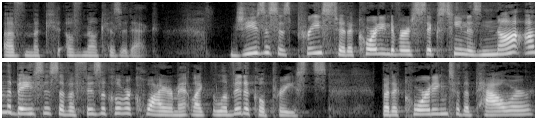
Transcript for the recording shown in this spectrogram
of Melchizedek. Jesus' priesthood, according to verse 16, is not on the basis of a physical requirement like the Levitical priests, but according to the power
